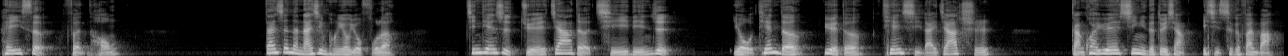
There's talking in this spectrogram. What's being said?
黑色、粉红。单身的男性朋友有福了，今天是绝佳的麒麟日，有天德、月德、天喜来加持，赶快约心仪的对象一起吃个饭吧，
